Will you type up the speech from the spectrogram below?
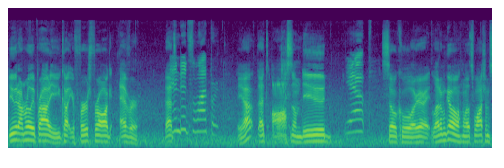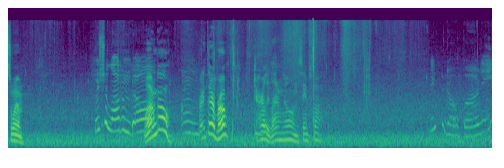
Dude, I'm really proud of you. You caught your first frog ever. That's, and it's a leopard. Yeah, that's awesome, dude. Yep. So cool. All right, let him go. Let's watch him swim. We should let him go. Let him go. Um, Right there, bro. Charlie, let him go in the same spot. you go, buddy.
